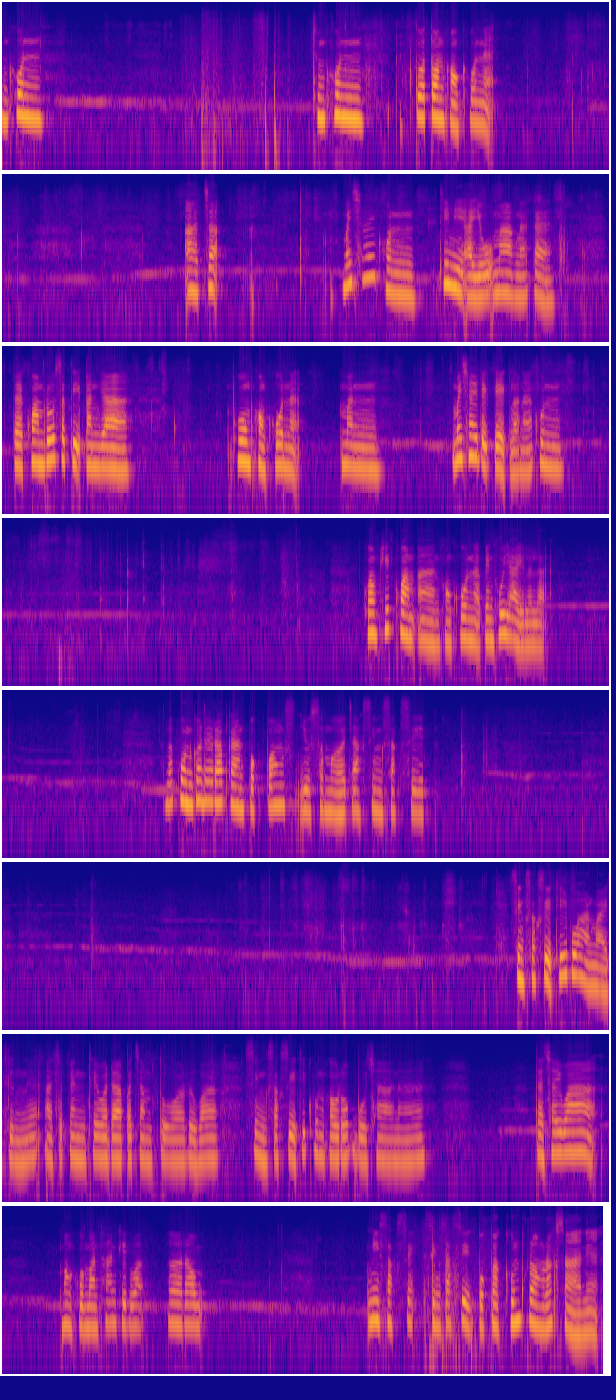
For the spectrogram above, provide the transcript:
ถึงคุณ ถึงคุณตัวตนของคุณเนี่ยอาจจะไม่ใช่คนที่มีอายุมากนะ แต่ แต่ความรู้สติปัญญาภูมิของคุณน่ะ มันไม่ใช่เด็กๆแล้วนะ คุณ ความคิดความอ่านของคุณเป็นผู้ใหญ่เลยแหละ และคุณก็ได้รับการปกป้องอยู่เสมอจากสิ่งศักดิ์สิทธิ์ สิ่งศักดิ์สิทธิ์ที่ผู้อ่านหมายถึงเนี่ยอาจจะเป็นเทวดาประจำตัวหรือว่าสิ่งศักดิ์สิทธิ์ที่คุณเคารพบบูชานะ แต่ใช่ว่าบางคนบางท่านคิดว่า เออเรา มีศักดิ์สิ่งศักดิ์สิทธิ์ปกปักคุ้มครองรักษาเนี่ย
